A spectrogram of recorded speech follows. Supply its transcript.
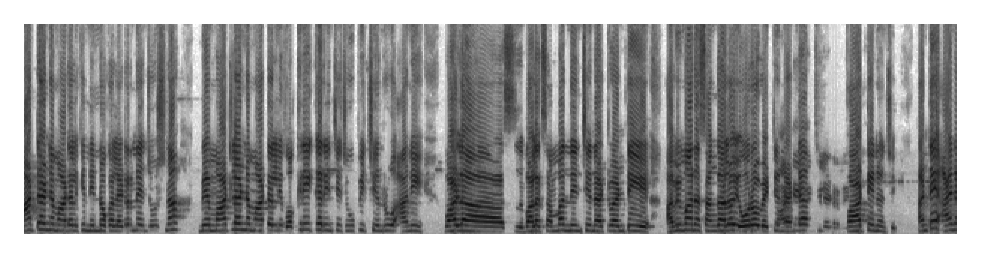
మాట్లాడిన మాటలకి నిన్న ఒక లెటర్ నేను చూసిన మేము మాట్లాడిన మాటల్ని వక్రీకరించి చూపించిండ్రు అని వాళ్ళ వాళ్ళకి సంబంధించినటువంటి అభిమాన సంఘాలు ఎవరో పెట్టిందంట పార్టీ నుంచి అంటే ఆయన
